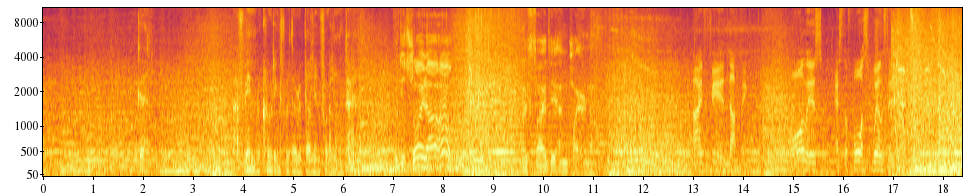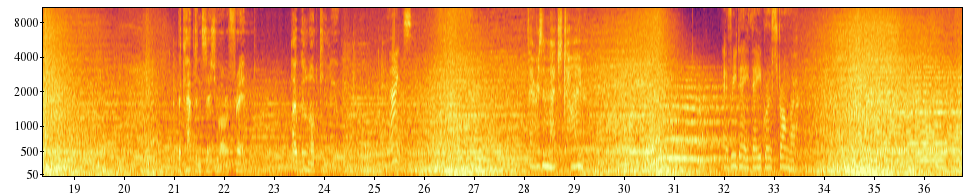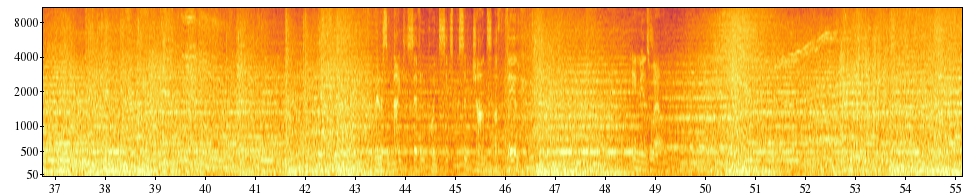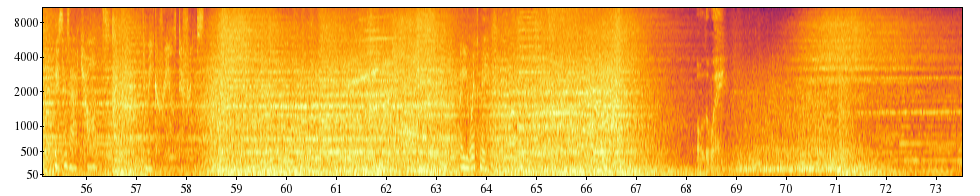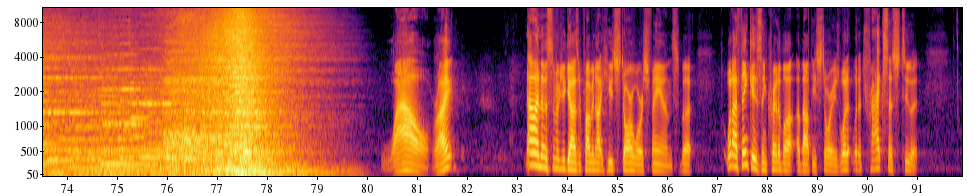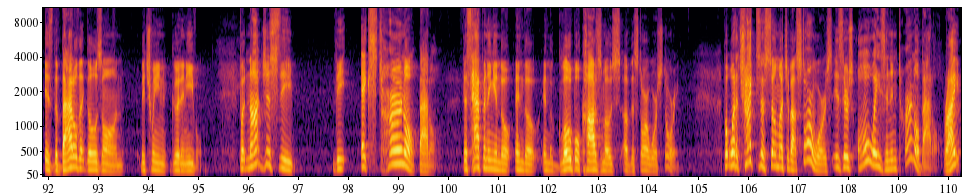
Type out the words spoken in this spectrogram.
Good. I've been recruiting for the rebellion for a long time. We destroyed our home. I fight the Empire now. I fear nothing. All is as the Force wills it. The captain says you are a friend. I will not kill you. Thanks. Every day they grow stronger. There is a 97.6% chance of failure. He means well. This is our chance Are you with me? All the way. Wow, right? Now, I know some of you guys are probably not huge Star Wars fans, but what I think is incredible about these stories, what, what attracts us to it, is the battle that goes on between good and evil. But not just the, the external battle that's happening in the, in, the, in the global cosmos of the Star Wars story. But what attracts us so much about Star Wars is there's always an internal battle, right?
